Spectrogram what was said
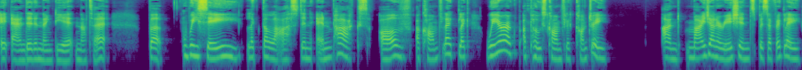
it ended in 98 and that's it. But we see like the lasting impacts of a conflict. Like we are a post conflict country. And my generation specifically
